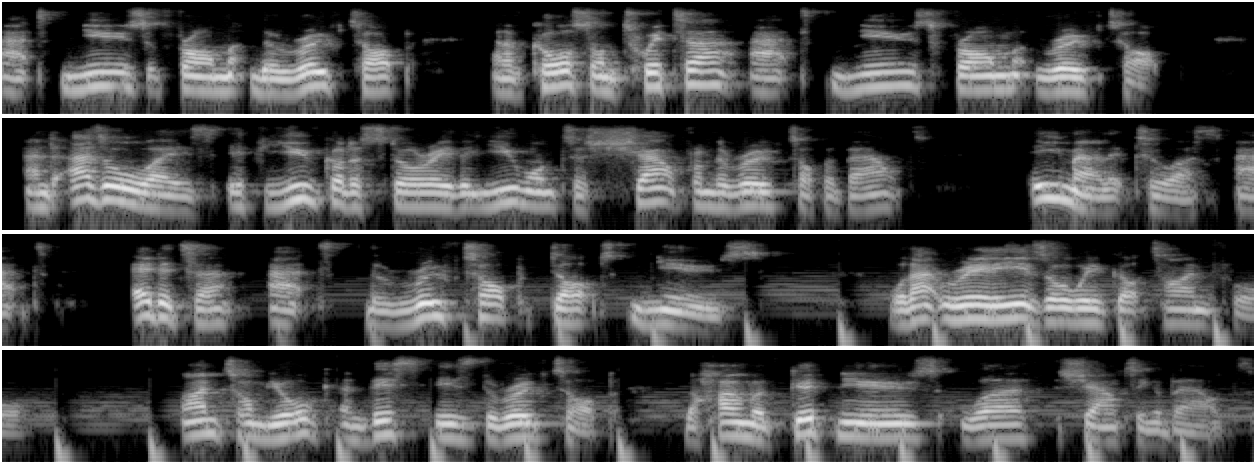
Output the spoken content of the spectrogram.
at News from the Rooftop and of course on Twitter at News from Rooftop. And as always, if you've got a story that you want to shout from the rooftop about, email it to us at editor at therooftop.news. Well, that really is all we've got time for. I'm Tom York, and this is The Rooftop, the home of good news worth shouting about.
